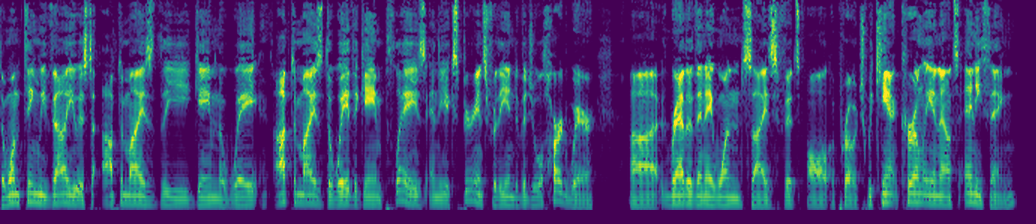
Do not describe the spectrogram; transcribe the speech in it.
the one thing we value is to optimize the game the way optimize the way the game plays and the experience for the individual hardware uh, rather than a one size fits all approach. We can't currently announce anything.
